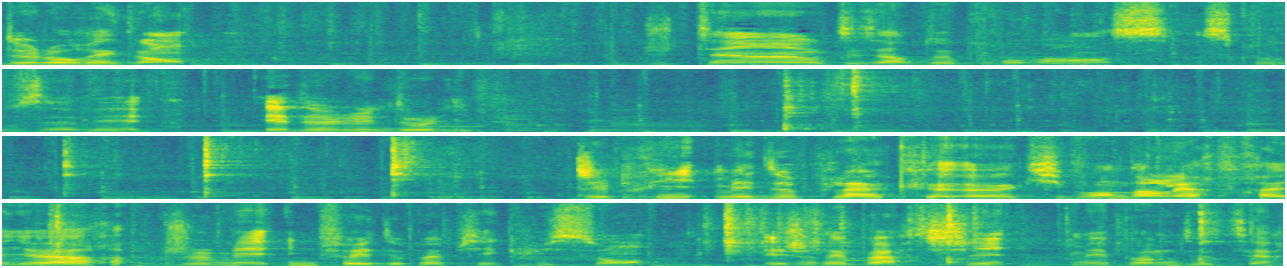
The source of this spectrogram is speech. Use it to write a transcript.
de l'origan, du thym ou des herbes de Provence, ce que vous avez, et de l'huile d'olive. J'ai pris mes deux plaques euh, qui vont dans l'air fryer, je mets une feuille de papier cuisson et je répartis mes pommes de terre.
